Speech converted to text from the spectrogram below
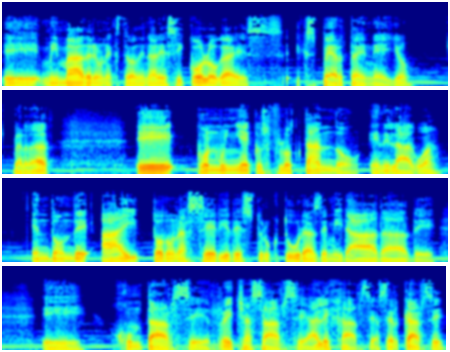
Eh, mi madre, una extraordinaria psicóloga, es experta en ello, ¿verdad? con muñecos flotando en el agua, en donde hay toda una serie de estructuras de mirada, de juntarse, rechazarse, alejarse, acercarse.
